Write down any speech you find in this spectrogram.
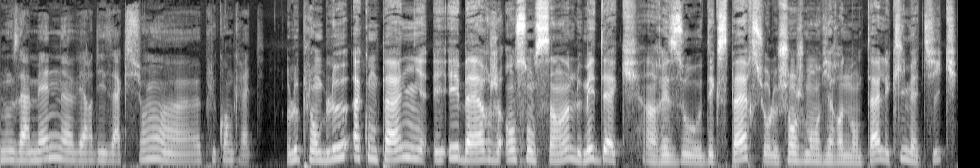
nous amènent vers des actions euh, plus concrètes. Le Plan Bleu accompagne et héberge en son sein le MEDEC, un réseau d'experts sur le changement environnemental et climatique.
